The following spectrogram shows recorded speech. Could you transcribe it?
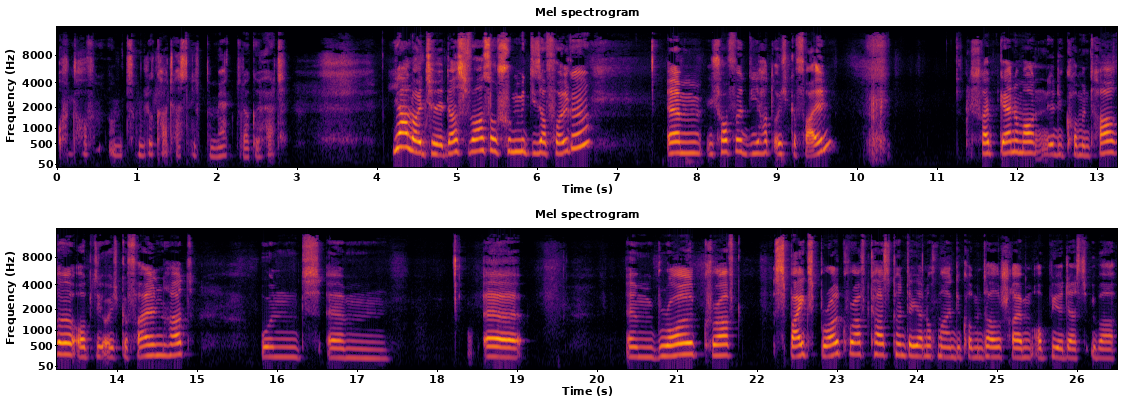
Und, hoffen, und zum Glück hat er es nicht bemerkt oder gehört. Ja, Leute, das war's auch schon mit dieser Folge. Ähm, ich hoffe, die hat euch gefallen. Schreibt gerne mal unten in die Kommentare, ob sie euch gefallen hat. Und ähm, äh, ähm, Brawlcraft, Spikes Brawlcraft Cast könnt ihr ja nochmal in die Kommentare schreiben, ob wir das über,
